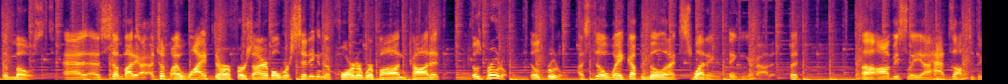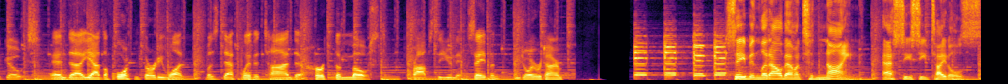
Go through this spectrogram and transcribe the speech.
the most. As, as somebody, I, I took my wife to her first Iron Bowl. We're sitting in the corner where Bond caught it. It was brutal. It was brutal. I still wake up in the middle of the night sweating thinking about it. But obviously, uh, hats off to the GOAT. And uh, yeah, the fourth and 31 was definitely the time that hurt the most. Props to you, Nick Saban. Enjoy retirement. Saban led Alabama to nine SEC titles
